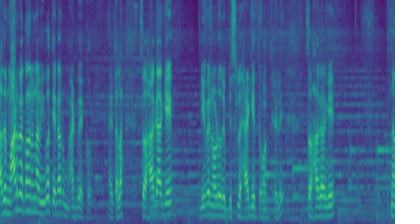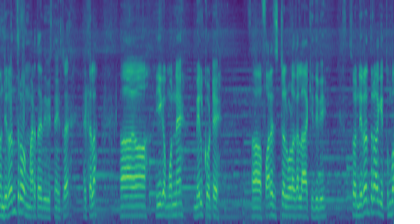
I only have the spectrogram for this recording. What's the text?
ಅದನ್ನು ಮಾಡಬೇಕು ಅಂದರೆ ನಾವು ಇವತ್ತು ಏನಾದ್ರು ಮಾಡಬೇಕು. ಆಯ್ತಲ್ಲ? ಸೊ ಹಾಗಾಗಿ ನೀವೇ ನೋಡಿದ್ರೆ ಬಿಸಿಲು ಹೇಗಿತ್ತು ಅಂತ ಹೇಳಿ. ಸೊ ಹಾಗಾಗಿ ನಾವು ನಿರಂತರವಾಗಿ ಮಾಡ್ತಾ ಇದ್ದೀವಿ ಸ್ನೇಹಿತರೆ. ಆಯ್ತಲ್ಲ? ಈಗ ಮೊನ್ನೆ ಮೇಲ್ಕೋಟೆ ಫಾರೆಸ್ಟಲ್ಲಿ ಒಳಗೆಲ್ಲ ಹಾಕಿದ್ದೀವಿ ಸೊ ನಿರಂತರವಾಗಿ ತುಂಬ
